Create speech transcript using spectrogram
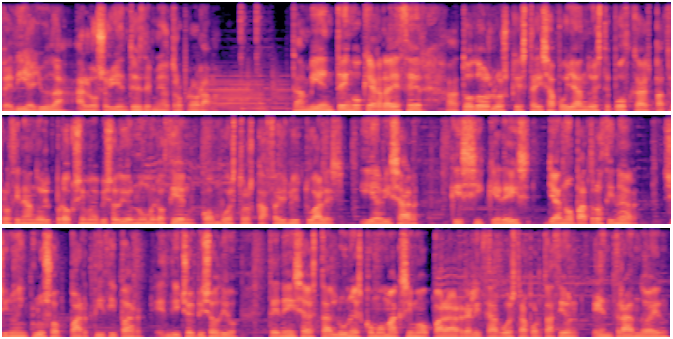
pedí ayuda a los oyentes de mi otro programa. También tengo que agradecer a todos los que estáis apoyando este podcast, patrocinando el próximo episodio número 100 con vuestros cafés virtuales y avisar que si queréis ya no patrocinar, sino incluso participar en dicho episodio, tenéis hasta el lunes como máximo para realizar vuestra aportación entrando en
